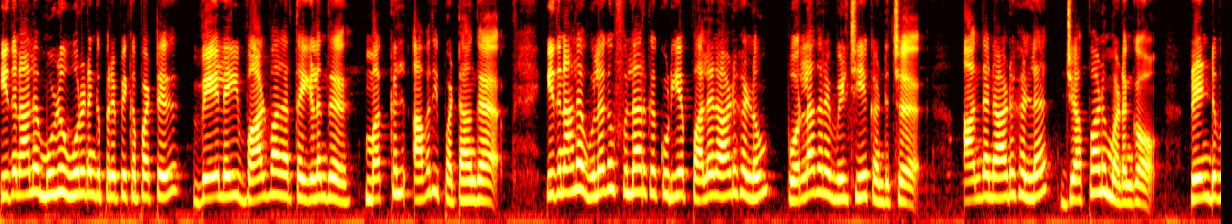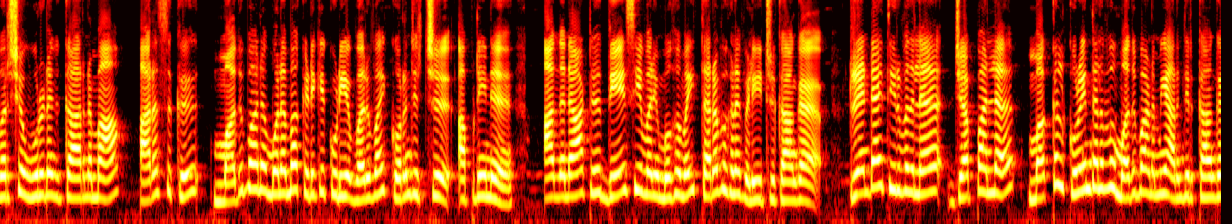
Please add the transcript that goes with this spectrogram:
இதனால முழு ஊரடங்கு பிறப்பிக்கப்பட்டு வேலை வாழ்வாதாரத்தை இழந்து மக்கள் அவதிப்பட்டாங்க. இதனால உலகம் ஃபுல்லா இருக்கக்கூடிய பல நாடுகளும் பொருளாதார வீழ்ச்சியை கண்டுச்சு. அந்த நாடுகள்ல ஜப்பானும் அடங்கும். ரெண்டு வருஷம் ஊரடங்கு காரணமா அரசுக்கு மதுபானம் மூலமா கிடைக்கக்கூடிய வருவாய் குறைஞ்சிச்சு அப்படின்னு அந்த நாட்டு தேசிய வரி முகமை தரவுகளை வெளியிட்டிருக்காங்க. ரெண்டாயிரத்தி இருபதுல ஜப்பான்ல மக்கள் குறைந்தளவு மதுபானமே அறிந்திருக்காங்க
